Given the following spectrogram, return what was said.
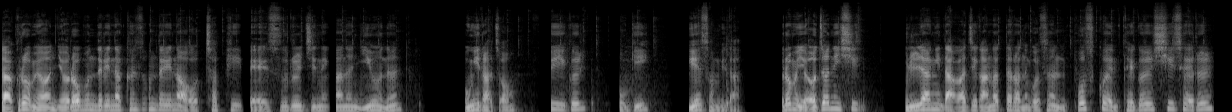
자, 그러면 여러분들이나 큰 손들이나 어차피 매수를 진행하는 이유는 동일하죠. 수익을 보기 위해서입니다. 그러면 여전히 시, 물량이 나가지가 않았다라는 것은 포스코 엔텍을 시세를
